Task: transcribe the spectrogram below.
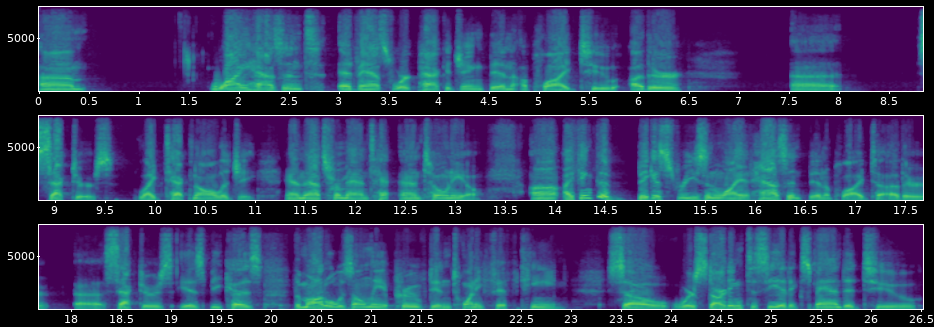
Um, why hasn't advanced work packaging been applied to other uh, sectors like technology? And that's from Ant Antonio. Uh, I think the biggest reason why it hasn't been applied to other uh, sectors is because the model was only approved in 2015. So we're starting to see it expanded to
